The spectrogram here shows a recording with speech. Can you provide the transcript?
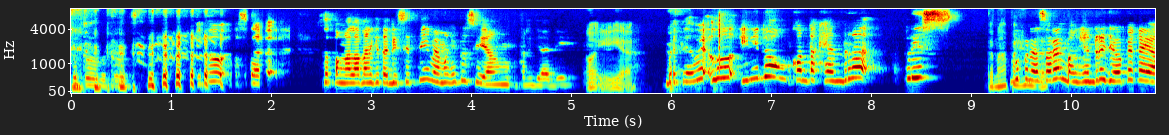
Betul, betul. itu se sepengalaman kita di Sydney memang itu sih yang terjadi. Oh iya. BTW lu ini dong kontak Hendra, please. Kenapa? Gue penasaran Bang Hendra jawabnya kayak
